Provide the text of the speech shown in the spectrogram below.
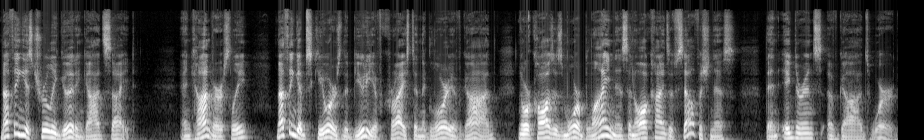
nothing is truly good in God's sight. And conversely, nothing obscures the beauty of Christ and the glory of God, nor causes more blindness and all kinds of selfishness than ignorance of God's Word.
